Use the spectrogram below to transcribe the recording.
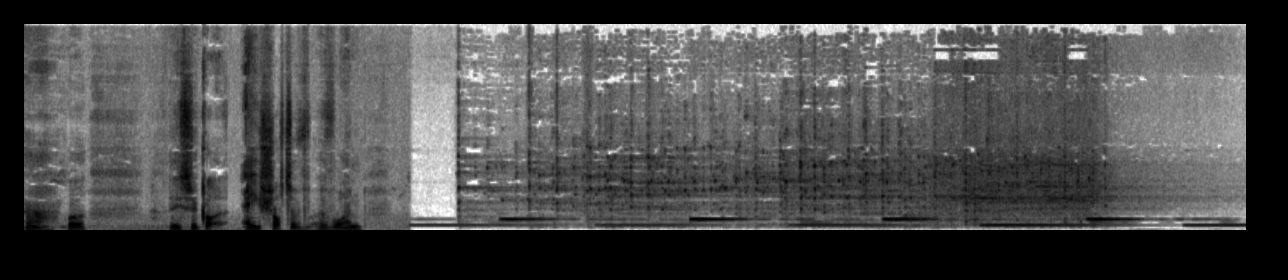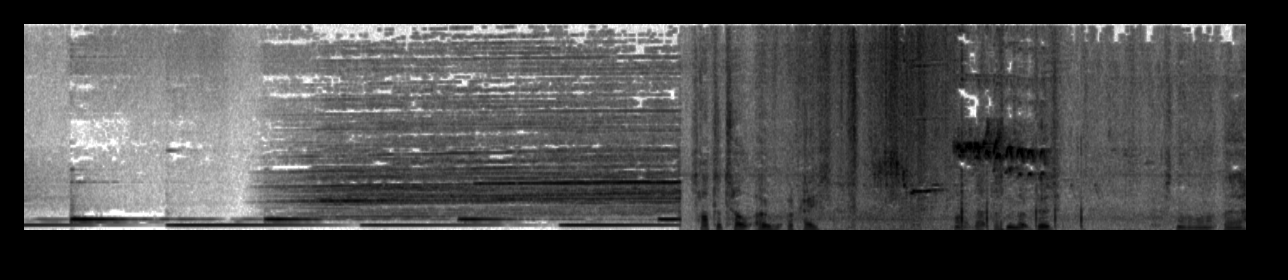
Ah, well at least we've got a shot of, of one. Hard to tell. Oh, okay. Right, that doesn't look good. There's another one up there.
